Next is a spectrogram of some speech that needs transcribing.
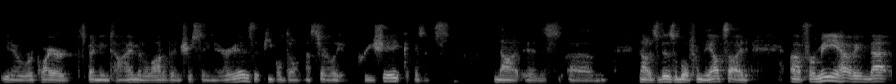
you know, require spending time in a lot of interesting areas that people don't necessarily appreciate because it's not as um, not as visible from the outside. Uh, for me, having that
